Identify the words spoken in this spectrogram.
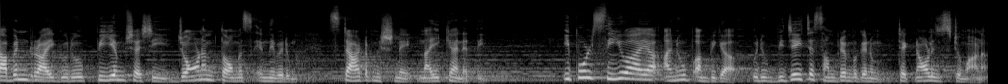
Tapan Rayaguru P M Sasi John M Thomas എന്നിവരും സ്റ്റാർട്ടപ്പ് മിഷനെ നയിക്കാനെത്തി. ഇപ്പോൾ സിഇഒ ആയ അനൂപ് അംബിക ഒരു വിജയിച്ച സംരംഭകനും ടെക്നോളജിസ്റ്റുമാണ്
